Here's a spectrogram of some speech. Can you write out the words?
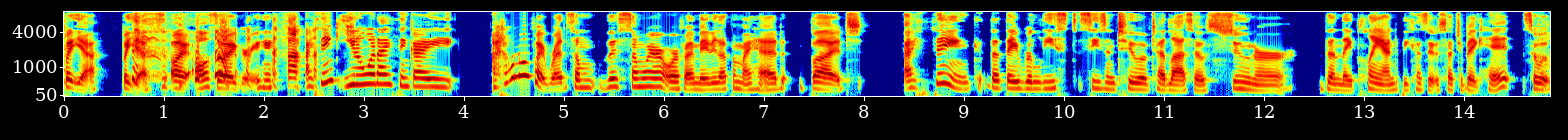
But yeah. But yes, I also agree. I think you know what I think I I don't know if I read some this somewhere or if I made it up in my head, but I think that they released season 2 of Ted Lasso sooner than they planned because it was such a big hit. So it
